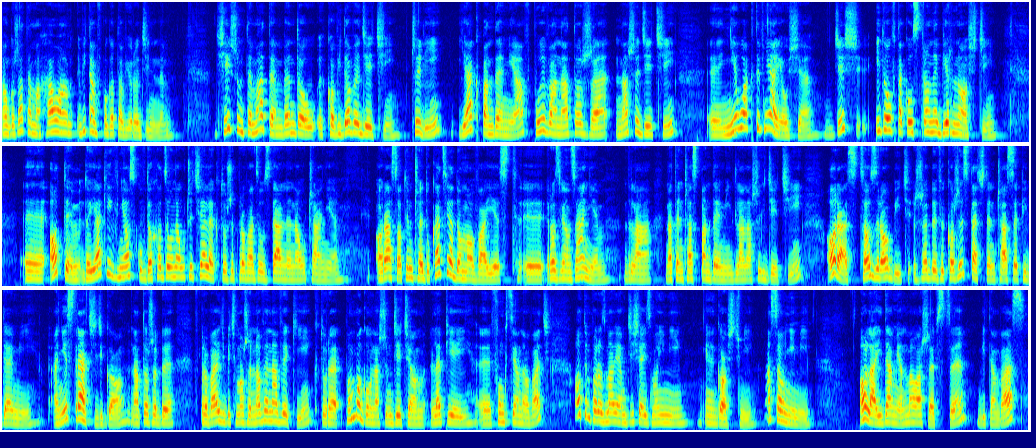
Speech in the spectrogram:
Małgorzata Machała, witam w Pogotowiu Rodzinnym. Dzisiejszym tematem będą covidowe dzieci, czyli jak pandemia wpływa na to, że nasze dzieci y, nie uaktywniają się, gdzieś idą w taką stronę bierności. Y, o tym, do jakich wniosków dochodzą nauczyciele, którzy prowadzą zdalne nauczanie, oraz o tym, czy edukacja domowa jest y, rozwiązaniem dla, na ten czas pandemii dla naszych dzieci, oraz co zrobić, żeby wykorzystać ten czas epidemii, a nie stracić go na to, żeby wprowadzić być może nowe nawyki, które pomogą naszym dzieciom lepiej y, funkcjonować. O tym porozmawiam dzisiaj z moimi y, gośćmi, a są nimi Ola i Damian Małaszewscy. Witam Was.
